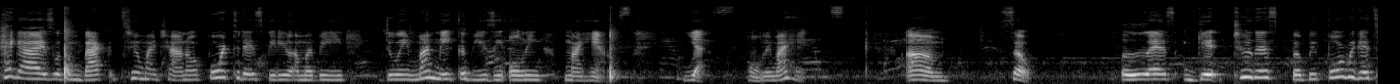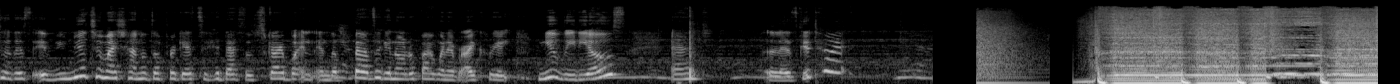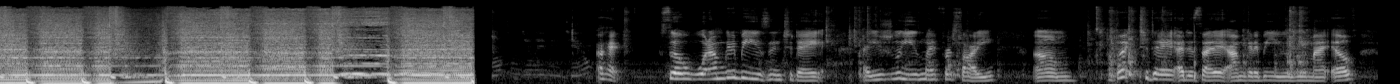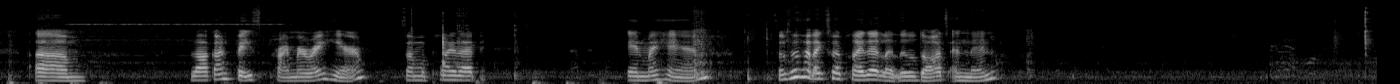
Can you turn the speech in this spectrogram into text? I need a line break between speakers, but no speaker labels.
Hey guys, welcome back to my channel. For today's video, I'm going to be doing my makeup using only my hands. Yes, only my hands. Um, so, let's get to this. But before we get to this, if you're new to my channel, don't forget to hit that subscribe button and the bell to get notified whenever I create new videos. And let's get to it. Okay, so what I'm going to be using today, I usually use my Versace, um, but today I decided I'm going to be using my e.l.f. Um, Lock on Face Primer right here. So I'm going to apply that in my hand. Sometimes I like to apply that like little dots and then...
